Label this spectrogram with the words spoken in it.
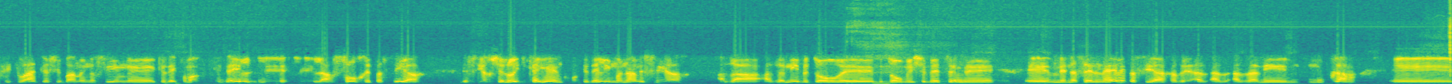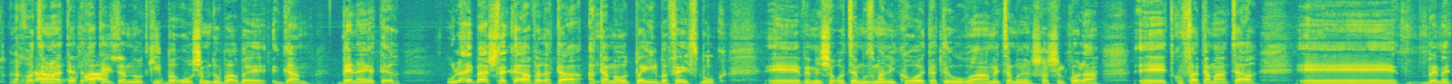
הסיטואציה שבה מנסים, כדי, כלומר, כדי להפוך את השיח לשיח שלא יתקיים, כלומר, כדי להימנע משיח, אז, אז אני בתור, בתור מי שבעצם מנסה לנהל את השיח, אז, אז, אז, אז אני מוכה. אה, אנחנו רצינו לתת לך את. ההזדמנות, כי ברור שמדובר ב- גם, בין היתר, אולי בהשלכה, אבל אתה, אתה מאוד פעיל בפייסבוק, אה, ומי שרוצה מוזמן לקרוא את התיאור המצמרר שלך של כל ה, אה, תקופת המעצר. אה, באמת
